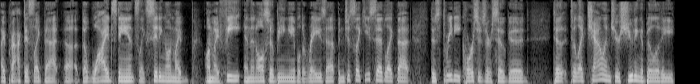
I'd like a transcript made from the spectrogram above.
I practice like that uh the wide stance, like sitting on my on my feet and then also being able to raise up and just like you said like that those 3D courses are so good to to like challenge your shooting ability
